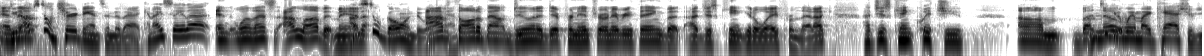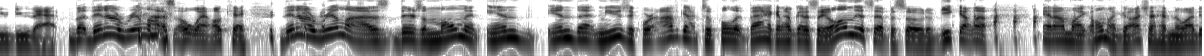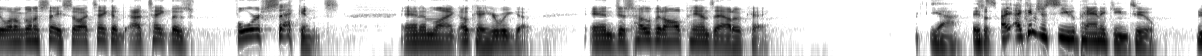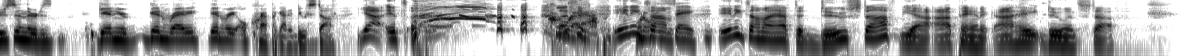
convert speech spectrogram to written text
And Dude, then- I'm still chair dancing to that. Can I say that? and well, that's I love it, man. I'm still going to it. I've man. thought about doing a different intro and everything, but I just can't get away from that. I I just can't quit you. Um, but I'm no, taking away my cash if you do that. but then I realized, oh wow, okay. Then I realized there's a moment in in that music where I've got to pull it back and I've got to say on this episode of Geek Out Loud, and I'm like, oh my gosh, I have no idea what I'm going to say. So I take a I take those four seconds, and I'm like, okay, here we go, and just hope it all pans out okay. Yeah, it's. I, I can just see you panicking too. You're just in there, just getting your getting ready, getting ready. Oh crap! I got to do stuff. Yeah, it's. Crap. Listen, I anytime, say? anytime I have to do stuff, yeah, I panic. I hate doing stuff.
